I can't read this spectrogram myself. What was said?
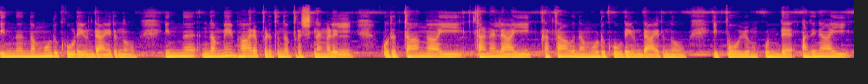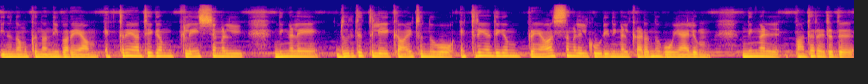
ഇന്ന് നമ്മോട് കൂടെ ഉണ്ടായിരുന്നു. ഇന്ന് നമ്മെ ഭാരപ്പെടുത്തുന്ന പ്രശ്നങ്ങളിൽ ഒരു താങ്ങായി തണലായി കർത്താവ് നമ്മോട് കൂടെ ഉണ്ടായിരുന്നു. ഇപ്പോഴും ഉണ്ട്. അതിനായി ഇന്ന് നമുക്ക് നന്ദി പറയാം. എത്രയധികം ക്ലേശങ്ങളിൽ നിങ്ങളെ ദുരിതത്തിലേക്ക് ആഴ്ത്തുന്നുവോ എത്രയധികം പ്രയാസങ്ങളിൽ കൂടി നിങ്ങൾ കടന്നുപോയാലും നിങ്ങൾ പതറരുത്.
